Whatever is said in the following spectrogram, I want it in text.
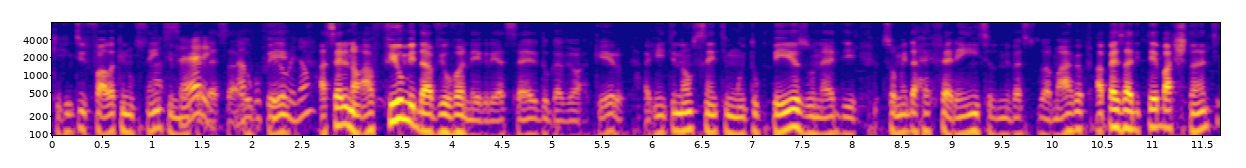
que a gente fala que não sente A muito série? dessa. Ah, o filme, não? A série não, a filme da Viúva Negra e a série do Gavião Arqueiro, a gente não sente muito o peso, né, de somente da referência do universo da Marvel, apesar de ter bastante,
